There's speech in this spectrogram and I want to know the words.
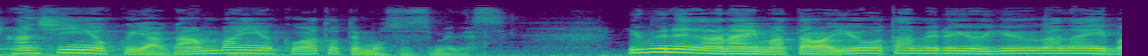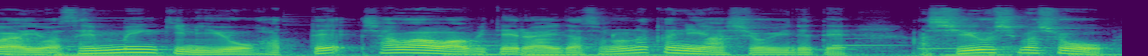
う。半身浴や岩盤浴はとてもおすすめです。湯船がないまたは湯をためる余裕がない場合は洗面器に湯を張ってシャワーを浴びている間その中に足を入れて足湯をしましょう。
